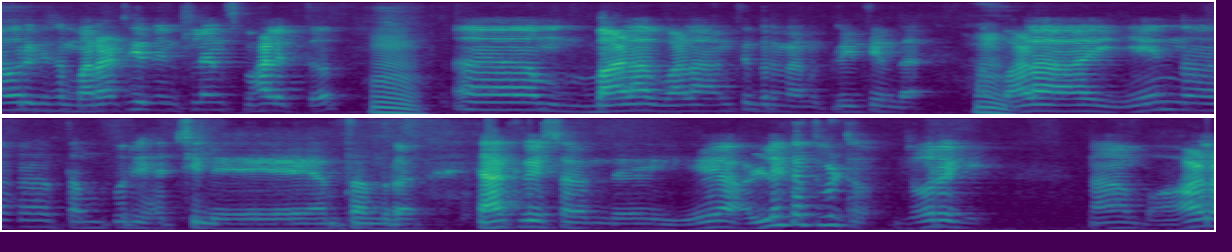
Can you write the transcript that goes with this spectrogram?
ಅವ್ರಿಗೆ ಮರಾಠಿ ಇನ್ಫ್ಲುಯೆನ್ಸ್ ಬಹಳ ಇತ್ತು. ಬಾಳ ಬಾಳ ಅಂತಿದ್ರು ನಾನು ಪ್ರೀತಿಯಿಂದ. ಬಾಳ ಏನ್ ತಂಬೂರಿ ಹಚ್ಚಿಲೆ ಅಂತಂದ್ರ ಯಾಕ್ರಿ ಸರ್ ಅಂದೆ ಏ ಹಳ್ಳಿ ಕತ್ಬಿಟ್ರು ಜೋರಾಗಿ. ನಾ ಬಹಳ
